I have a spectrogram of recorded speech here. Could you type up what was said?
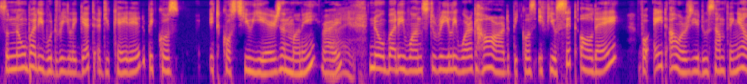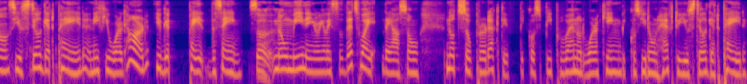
So nobody would really get educated because it costs you years and money, right? right? Nobody wants to really work hard because if you sit all day for eight hours, you do something else, you still get paid. And if you work hard, you get paid the same. So uh. no meaning really. So that's why they are so not so productive because people were not working because you don't have to, you still get paid.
